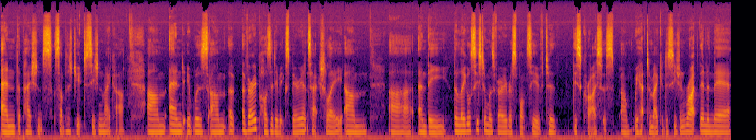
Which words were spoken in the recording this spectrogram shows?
and the patient's substitute decision maker. Um, and it was um, a, a, very positive experience actually. Um, uh, and the, the legal system was very responsive to this crisis. Um, we had to make a decision right then and there,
